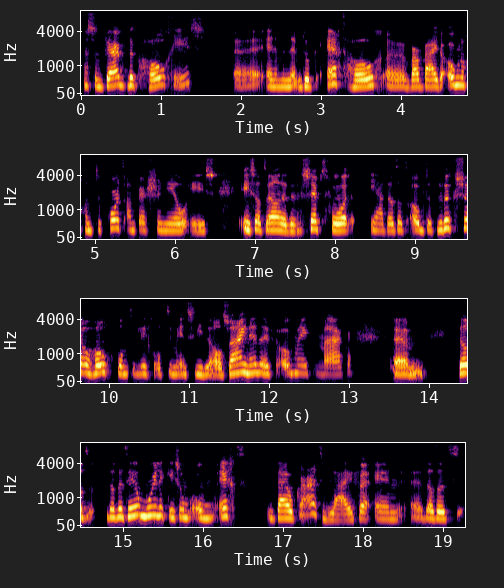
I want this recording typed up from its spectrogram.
als het werkdruk hoog is, uh, en dan bedoel ik echt hoog, uh, waarbij er ook nog een tekort aan personeel is, is dat wel het recept voor ja, dat het ook de druk zo hoog komt te liggen op de mensen die er al zijn. Hè? Dat heeft er ook mee te maken. Um, dat, dat het heel moeilijk is om, om echt bij elkaar te blijven. En uh, dat het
